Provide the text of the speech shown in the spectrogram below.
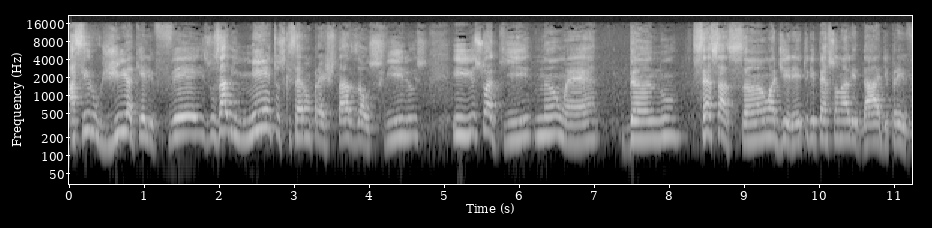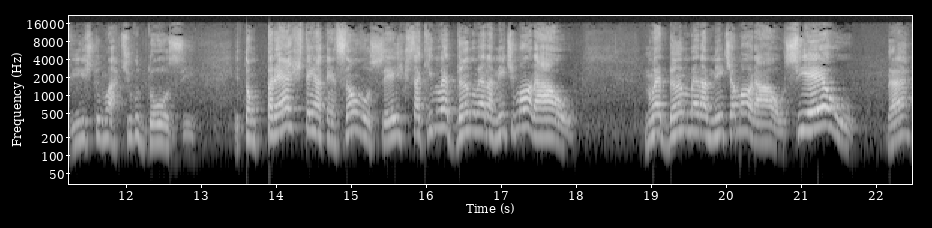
a cirurgia que ele fez, os alimentos que serão prestados aos filhos, e isso aqui não é dano, cessação a direito de personalidade previsto no artigo 12. Então prestem atenção vocês que isso aqui não é dano meramente moral. Não é dano meramente a moral. Se eu, né,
